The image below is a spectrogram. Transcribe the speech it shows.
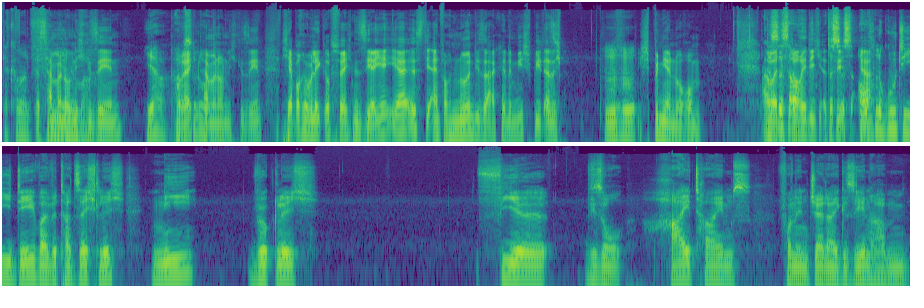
Da kann man das haben wir noch nicht machen. gesehen. Ja, Korrekt, absolut. haben wir noch nicht gesehen. Ich habe auch überlegt, ob es vielleicht eine Serie eher ist, die einfach nur in dieser Akademie spielt. Also ich, Mhm. ich bin ja nur rum. Aber das ist Story, auch, die ich Das erzähl- ist auch ja? eine gute Idee, weil wir tatsächlich nie wirklich viel wie so High Times von den Jedi gesehen haben,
